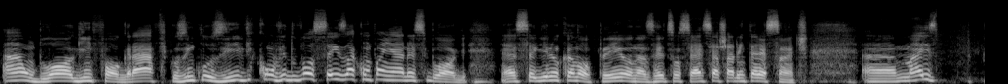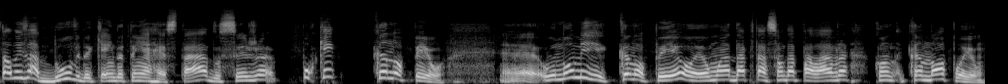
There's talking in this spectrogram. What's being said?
Há um blog, infográficos, inclusive convido vocês a acompanhar esse blog. É, seguirem o Canopeu nas redes sociais se acharem interessante. Uh, mas talvez a dúvida que ainda tenha restado seja por que Canopeu? É, o nome canopeu é uma adaptação da palavra canopoium,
